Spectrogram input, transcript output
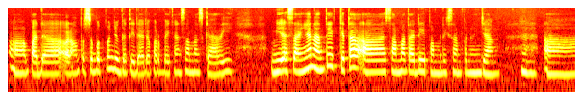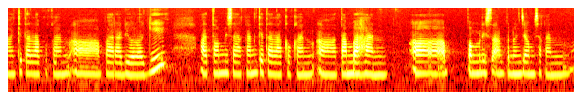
uh, pada orang tersebut pun juga tidak ada perbaikan sama sekali. Biasanya nanti kita uh, sama tadi pemeriksaan penunjang. -hmm. uh, kita lakukan uh, paradiologi atau misalkan kita lakukan uh, tambahan uh, pemeriksaan penunjang misalkan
